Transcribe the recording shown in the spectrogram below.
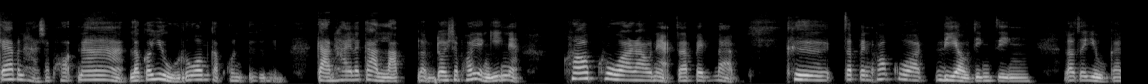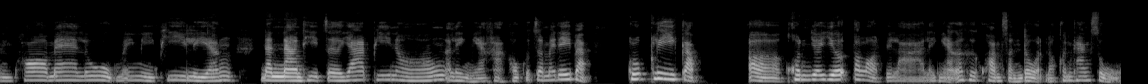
แก้ปัญหาเฉพาะหน้า แล้วก็อยู่ร่วมกับคนอื่น การให้และการรับโดยเฉพาะอย่างยิ่งเนี่ย ครอบครัวเราเนี่ยจะเป็นแบบคือจะเป็นครอบครัวเดี่ยวจริง ๆ เราจะอยู่กันพ่อแม่ลูกไม่มีพี่เลี้ยง นานๆทีเจอญาติพี่น้องอะไรอย่างเงี้ยค่ะ เขาก็จะไม่ได้แบบคลุกคลีกับเอ่อคนเยอะๆตลอดเวลาอะไรเงี้ยก็คือความสันโดษเราค่อนข้างสูง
